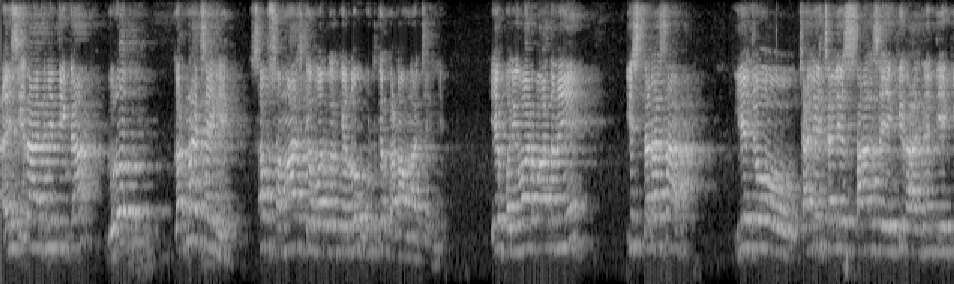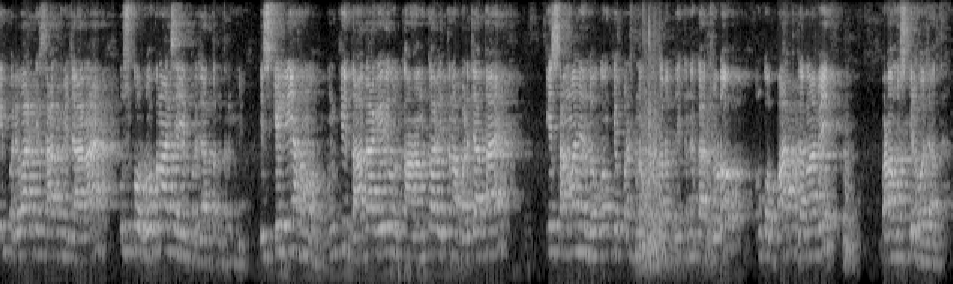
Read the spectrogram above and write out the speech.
ऐसी राजनीति का विरोध करना चाहिए। सब समाज के वर्ग के लोग उठकर खड़ा होना चाहिए। ये परिवारवाद नहीं, इस तरह से ये जो 40 40 साल से एक ही राजनीति, एक ही परिवार के साथ में जा रहा है, उसको रोकना चाहिए प्रजातंत्र में। इसके लिए हम, उनकी दादागिरी, उनका अहंकार इतना बढ़ जाता है कि सामान्य लोगों के प्रश्नों की तरफ़ देखने का छोड़ो उनको बात करना भी बड़ा मुश्किल हो जाता है।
